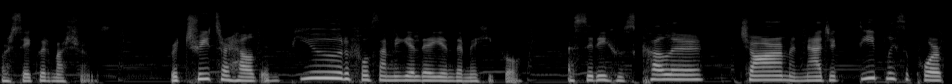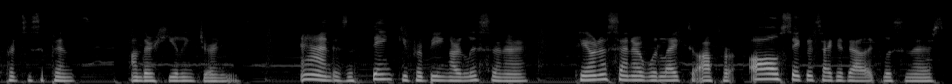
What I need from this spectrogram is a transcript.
or sacred mushrooms. Retreats are held in beautiful San Miguel de Allende, Mexico, a city whose color, charm, and magic deeply support participants on their healing journeys. And as a thank you for being our listener, Teona Center would like to offer all Sacred Psychedelic listeners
